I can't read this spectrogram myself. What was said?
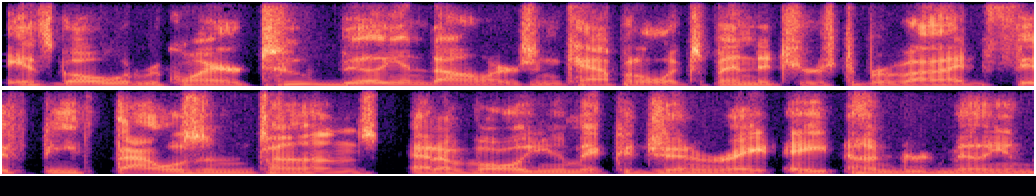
Its goal would require $2 billion in capital expenditures to provide 50,000 tons at a volume it could generate $800 million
